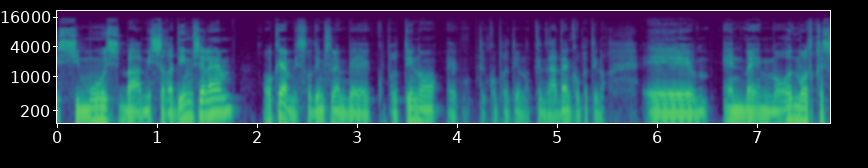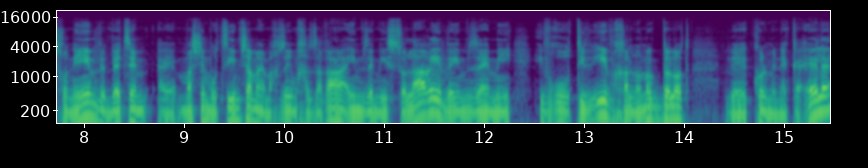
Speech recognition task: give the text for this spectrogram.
שימוש במשרדים שלהם אוקיי המשרדים שלהם בקופרטינו אה, קופרטינו כן זה עדיין קופרטינו אה, הם מאוד מאוד חסכוניים ובעצם אה, מה שהם מוציאים שם הם מחזירים חזרה אם זה מסולארי ואם זה מאוורור טבעי וחלונות גדולות וכל מיני כאלה.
